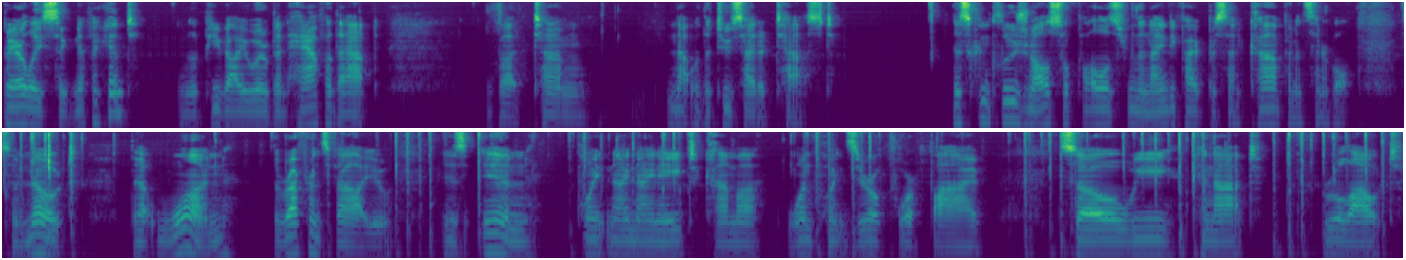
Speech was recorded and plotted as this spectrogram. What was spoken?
barely significant. The p-value would have been half of that, but um, not with a two-sided test. This conclusion also follows from the 95% confidence interval. So note that 1, the reference value, is in 0.998 comma 1.045 so we cannot rule out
